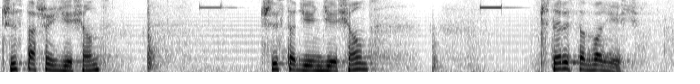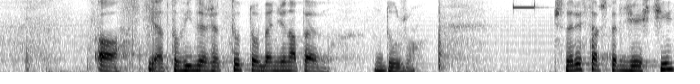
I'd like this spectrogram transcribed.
360 390 420 o, ja tu widzę, że tu to będzie na pewno dużo 440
